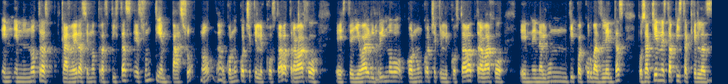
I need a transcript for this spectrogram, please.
en, en otras carreras, en otras pistas, es un tiempazo, ¿no? Con un coche que le costaba trabajo este, llevar el ritmo con un coche que le costaba trabajo en, en, algún tipo de curvas lentas, pues aquí en esta pista que las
